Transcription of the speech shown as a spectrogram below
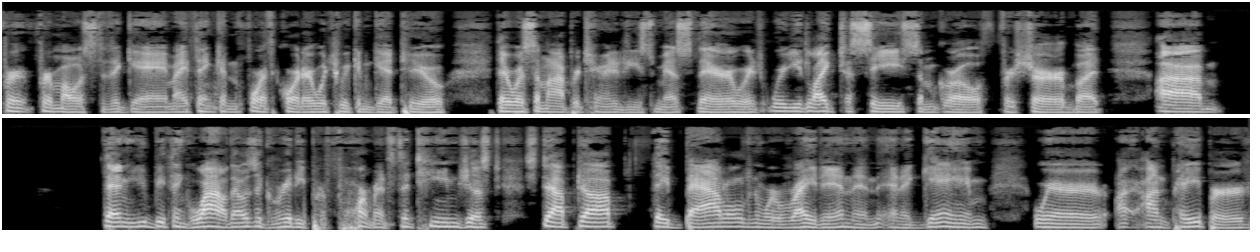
for, for most of the game. I think in the fourth quarter, which we can get to, there was some opportunities missed there where, where you'd like to see some growth for sure. But, um, then you'd be thinking, wow, that was a gritty performance. The team just stepped up. They battled and were right in in, in a game where on paper,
